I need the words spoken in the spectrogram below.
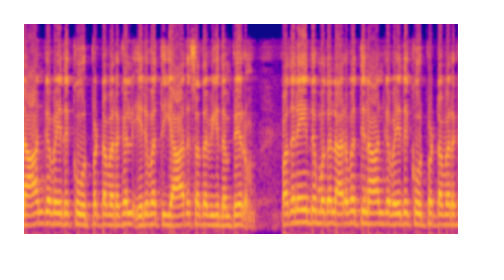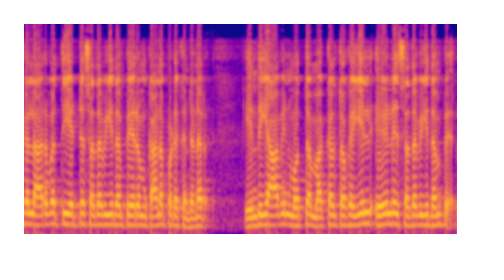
நான்கு வயதுக்கு உட்பட்டவர்கள் இருபத்தி ஆறு சதவிகிதம் பேரும் பதினைந்து முதல் அறுபத்தி நான்கு வயதுக்கு உட்பட்டவர்கள் அறுபத்தி எட்டு சதவிகிதம் பேரும் காணப்படுகின்றனர். இந்தியாவின் மொத்த மக்கள் தொகையில் ஏழு சதவிகிதம் பேர்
